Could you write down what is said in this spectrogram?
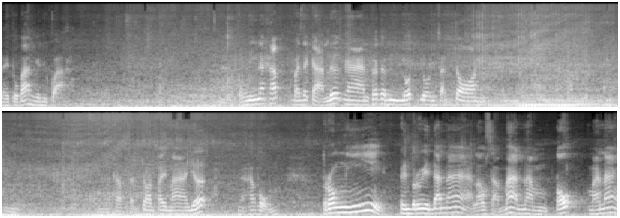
ในตัวบ้านกันดีกว่า รงนี้นะครับ บรรยากาศเลิกงานก็จะมีรถยนต์สัญจรนะครับสัญจรไปมาเยอะนะครับผม ตรงนี้เป็นบริเวณด้านหน้าเราสามารถนำโต๊ะมานั่ง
